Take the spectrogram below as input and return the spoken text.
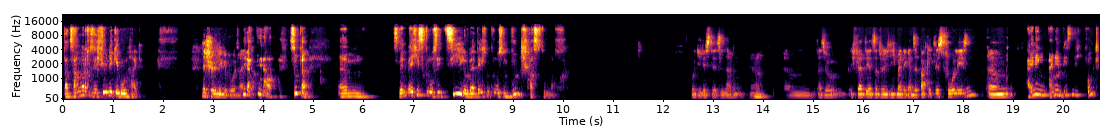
dann sagen wir doch, es ist eine schöne Gewohnheit. Eine schöne Gewohnheit. Ja, genau. Super. Ähm, Sven, welches große Ziel oder welchen großen Wunsch hast du noch? Oh, die Liste ist lang. Ja. Mhm. Also ich werde jetzt natürlich nicht meine ganze Bucketlist vorlesen. Ähm, einen, einen wesentlichen Punkt?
